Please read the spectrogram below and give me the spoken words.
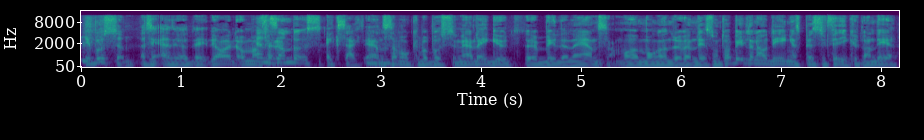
I bussen. Alltså, om man Ensam följer- buss? Exakt, ensam åker på bussen. Jag lägger ut eh, bilden när jag är ensam. Och många undrar vem det är som tar bilderna och det är ingen specifik utan det är,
